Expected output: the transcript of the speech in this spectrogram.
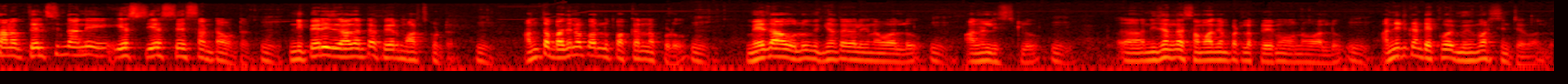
తనకు తెలిసిన దాన్ని ఎస్ ఎస్ ఎస్ అంటా ఉంటారు. నీ పేరు ఇది కాదంటే ఆ పేరు మార్చుకుంటారు. అంత భజన పనులు పక్కన్నప్పుడు మేధావులు విజ్ఞత కలిగిన వాళ్ళు అనలిస్టులు నిజంగా సమాజం పట్ల ప్రేమ ఉన్నవాళ్ళు అన్నిటికంటే ఎక్కువ విమర్శించేవాళ్ళు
